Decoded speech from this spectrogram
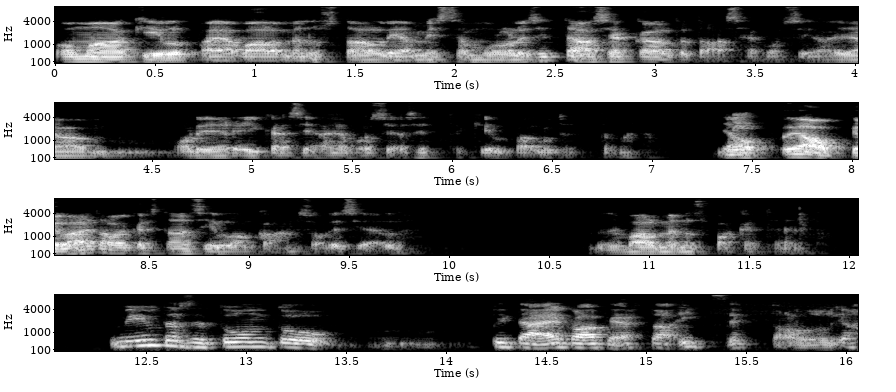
omaa kilpa- ja valmennustallia, missä mulla oli sitten asiakkailta taas hevosia ja oli eri-ikäisiä hevosia sitten kilpailutettavana. Ja, niin. ja oppilaita oikeastaan silloin kanssa oli siellä valmennuspaketeilla. Miltä se tuntuu pitää ekaa kertaa itse tallia?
